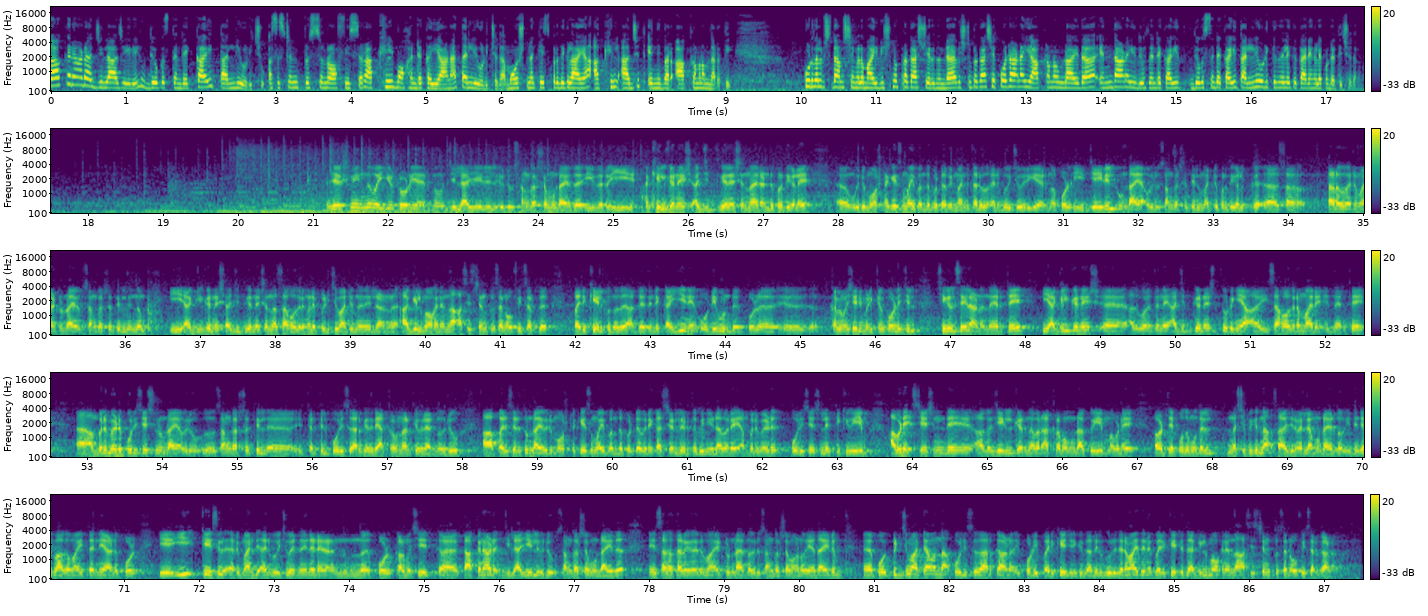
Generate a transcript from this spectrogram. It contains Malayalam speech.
കാക്കനാട് ജില്ലാ ജയിലിൽ ഉദ്യോഗസ്ഥന്റെ കൈ തല്ലിയൊടിച്ചു. അസിസ്റ്റന്റ് പ്രസിഡന്റ് ഓഫീസർ അഖിൽ മോഹന്റെ കൈയാണ് തല്ലിയൊടിച്ചത്. മോഷണ കേസ് പ്രതികളായ അഖിൽ അജിത് എന്നിവർ ആക്രമണം നടത്തി. കൂടുതൽ വിശദാംശങ്ങളുമായി വിഷ്ണുപ്രകാശ് ചേരുന്നുണ്ട്. വിഷ്ണുപ്രകാശ് എപ്പോഴാണ് ഈ ആക്രമണം ഉണ്ടായത്? എന്താണ് ഈ ഉദ്യോഗസ്ഥന്റെ കൈ ഉദ്യോഗസ്ഥന്റെ കൈ തല്ലിയൊടിക്കുന്നതിലേക്ക് കാര്യങ്ങളെ കൊണ്ടെത്തിച്ചത്? ജയലക്ഷ്മി ഇന്ന് വൈകിട്ടോടെയായിരുന്നു ജില്ലാ ജയിലിൽ ഒരു സംഘർഷമുണ്ടായത്. ഇവർ ഈ അഖിൽ ഗണേഷ് അജിത് ഗണേഷ് എന്ന രണ്ട് പ്രതികളെ ഒരു മോഷണ കേസുമായി ബന്ധപ്പെട്ട് റിമാൻഡ് തടവ് അനുഭവിച്ചു വരികയായിരുന്നു. അപ്പോൾ ഈ ജയിലിൽ ഉണ്ടായ ഒരു സംഘർഷത്തിൽ മറ്റു പ്രതികൾക്ക് തടവുകാരുമായിട്ടുണ്ടായ ഒരു സംഘർഷത്തിൽ നിന്നും ഈ അഖിൽ ഗണേഷ് അജിത് ഗണേഷ് എന്ന സഹോദരങ്ങളെ പിടിച്ചു മാറ്റുന്നതിലാണ് അഖിൽ മോഹൻ എന്ന അസിസ്റ്റന്റ് പ്രസിഡന്റ് ഓഫീസർക്ക് പരിക്കേൽക്കുന്നത്. അദ്ദേഹത്തിന്റെ കയ്യിന് ഒടിവുണ്ട്. ഇപ്പോൾ കളമശ്ശേരി മെഡിക്കൽ കോളേജിൽ ചികിത്സയിലാണ്. നേരത്തെ ഈ അഖിൽ ഗണേഷ് അതുപോലെ തന്നെ അജിത് ഗണേഷ് തുടങ്ങിയ ഈ സഹോദരന്മാരെ. നേരത്തെ അമ്പലമേട് പോലീസ് സ്റ്റേഷനിലുണ്ടായ ഒരു സംഘർഷത്തിൽ ഇത്തരത്തിൽ പോലീസുകാർക്കെതിരെ ആക്രമണം നടത്തിയവരായിരുന്നു. ഒരു ആ പരിസരത്തുണ്ടായ ഒരു മോഷണ കേസുമായി ബന്ധപ്പെട്ട് അവരെ കസ്റ്റഡിയിലെടുത്ത് പിന്നീട് അവരെ അമ്പലമേട് പോലീസ് സ്റ്റേഷനിൽ എത്തിക്കുകയും അവിടെ സ്റ്റേഷന്റെ അക- ജയിലിൽ കിടന്നവർ അക്രമം ഉണ്ടാക്കുകയും അവിടെ അവിടുത്തെ പൊതുമുതൽ നശിപ്പിക്കുന്ന സാഹചര്യമെല്ലാം ഉണ്ടായിരുന്നു. ഇതിന്റെ ഭാഗമായി തന്നെയാണ് ഇപ്പോൾ ഈ- കേസിൽ റിമാൻഡ് അനുഭവിച്ചു വരുന്നതിനിടയിലാണ് നിന്ന് ഇപ്പോൾ കളമശ്ശേരി കാക്കനാട് ജില്ലാ ജയിലിൽ ഒരു സംഘർഷം ഉണ്ടായത് സഹതടകരുമായിട്ടുണ്ടായിരുന്ന ഒരു സംഘർഷമാണ്. ഏതായാലും പിടിച്ചു മാറ്റാൻ വന്ന പോലീസുകാർക്കാണ് ഇപ്പോൾ ഈ പരിക്കേറ്റിരിക്കുന്നത്. അതിൽ ഗുരുതരമായി തന്നെ പരിക്കേറ്റത് അഖിൽ മോഹൻ എന്ന അസിസ്റ്റന്റ് പ്രസിഡന്റ് ഓഫീസർക്കാണ്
